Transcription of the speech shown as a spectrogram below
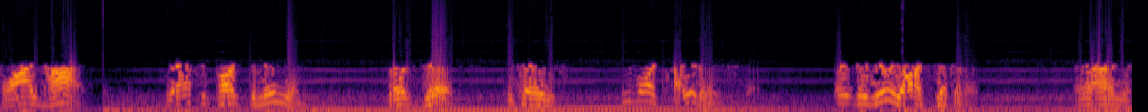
flies high. Jurassic Park Dominion does good because people are tired of this shit. They, they really are sick of it. And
